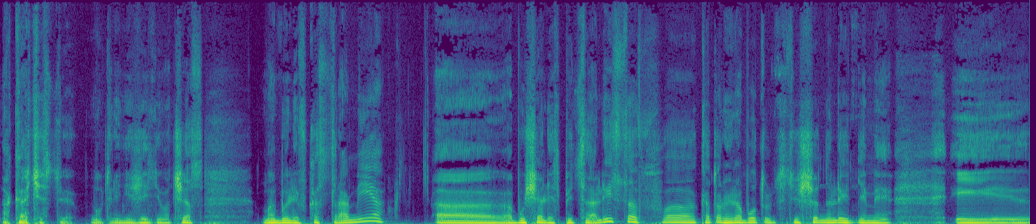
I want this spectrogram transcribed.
на качестве внутренней жизни. Вот сейчас мы были в Костроме, обучали специалистов, а, которые работают с совершеннолетними. И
